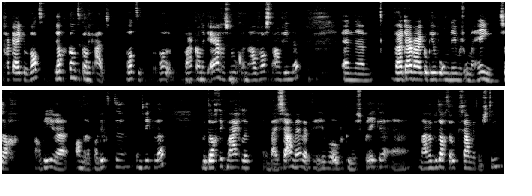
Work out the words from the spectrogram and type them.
gaat kijken, wat, welke kanten kan ik uit? Wat, waar kan ik ergens nog een houvast aan vinden? En um, waar, daar waar ik ook heel veel ondernemers om me heen zag proberen andere producten te ontwikkelen, bedacht ik me eigenlijk, wij samen, we hebben er heel veel over kunnen spreken, uh, maar we bedachten ook samen met ons team,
